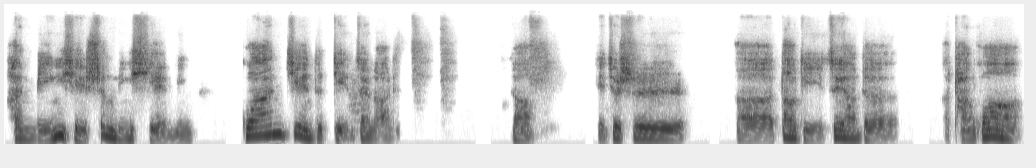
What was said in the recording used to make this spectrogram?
很明显，圣灵显明关键的点在哪里啊？也就是呃，到底这样的谈话，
